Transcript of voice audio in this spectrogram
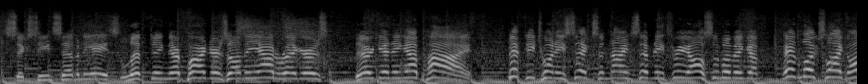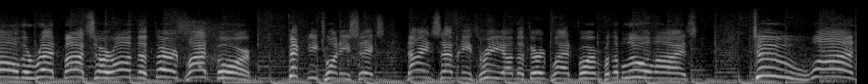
1678's lifting their partners on the outriggers. They're getting up high. 50 26 and 973 also moving up. It looks like all the red bots are on the third platform. 50 26, 973 on the third platform for the Blue Alliance. 2 1.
